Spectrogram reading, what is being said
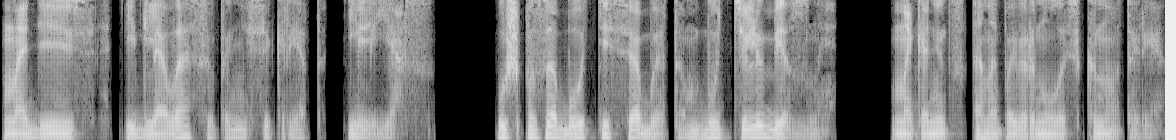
Надеюсь, и для вас это не секрет, Ильяс. Уж позаботьтесь об этом, будьте любезны. Наконец она повернулась к нотаре.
